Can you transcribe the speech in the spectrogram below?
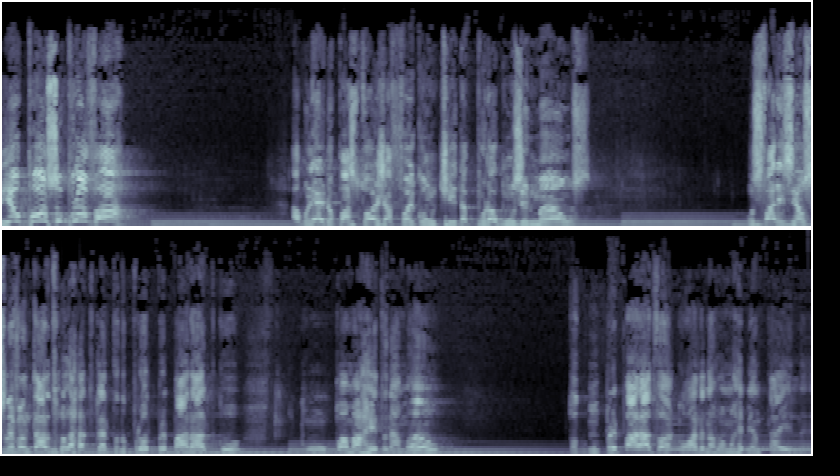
E eu posso provar. A mulher do pastor já foi contida por alguns irmãos. Os fariseus se levantaram do lado, ficaram tudo pronto, preparado com, com, com a marreta na mão todo mundo preparado, falou, agora nós vamos arrebentar ele, né?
